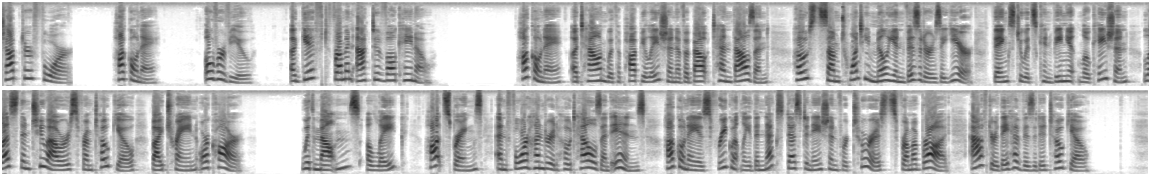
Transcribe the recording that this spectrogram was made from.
Chapter 4 Hakone Overview A gift from an active volcano. Hakone, a town with a population of about 10,000, hosts some 20 million visitors a year thanks to its convenient location less than two hours from Tokyo by train or car. With mountains, a lake, hot springs, and 400 hotels and inns, Hakone is frequently the next destination for tourists from abroad after they have visited Tokyo.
